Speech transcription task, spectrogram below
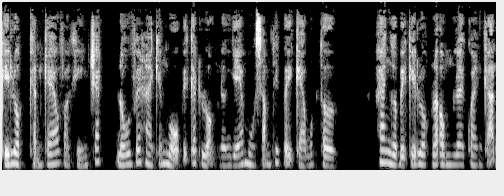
kỷ luật cảnh cáo và khiển trách đối với hai cán bộ bị kết luận nâng giá mua sắm thiết bị cao bất thường. Hai người bị kỷ luật là ông Lê Quang Cảnh,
